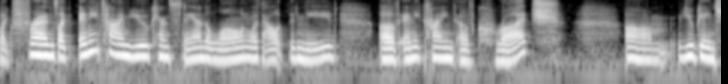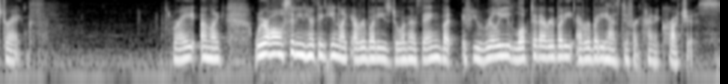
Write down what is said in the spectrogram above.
like friends, like anytime you can stand alone without the need of any kind of crutch, um, you gain strength right? And like we're all sitting here thinking like everybody's doing their thing, but if you really looked at everybody, everybody has different kind of crutches.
